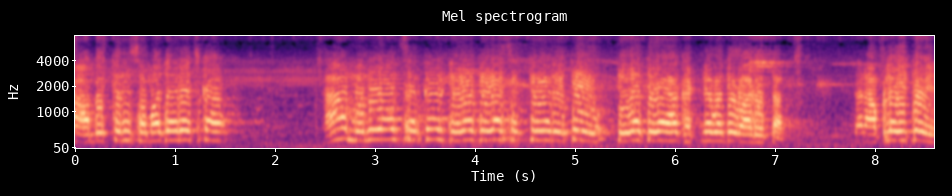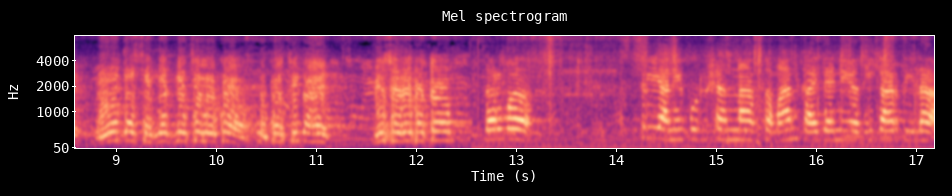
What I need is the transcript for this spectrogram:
आंबेडकरी समाजावरच का? हा मनोवाद सरकार जेव्हा जेव्हा सत्तेवर येतो तेव्हा तेव्हा या घटनेमध्ये वाढ होतात. तर आपल्या इथे विविध संघटनेचे लोक उपस्थित आहेत. मी सर्वप्रथम सर्व स्त्री आणि पुरुषांना समान कायद्याने अधिकार दिला.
